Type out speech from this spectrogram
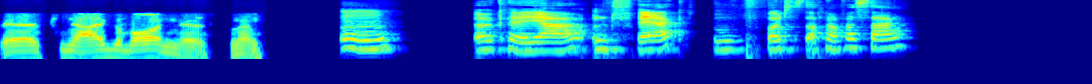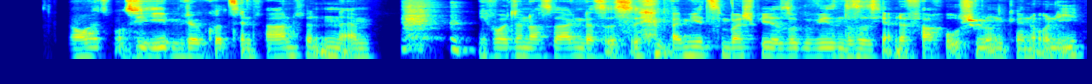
äh, final geworden ist. Ne? Mhm. Okay, ja. Und Frerk, du wolltest auch noch was sagen? Genau, jetzt muss ich eben wieder kurz den Faden finden. Ähm, ich wollte noch sagen, das ist bei mir zum Beispiel ja so gewesen, das ist ja eine Fachhochschule und keine Uni.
